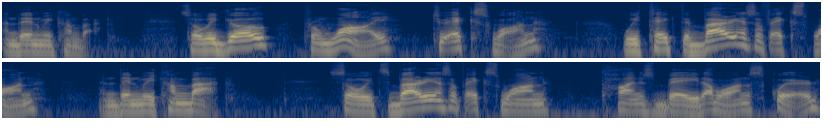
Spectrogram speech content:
and then we come back. So we go from y to x1, we take the variance of x1 and then we come back. So it's variance of x1 times beta 1 squared.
